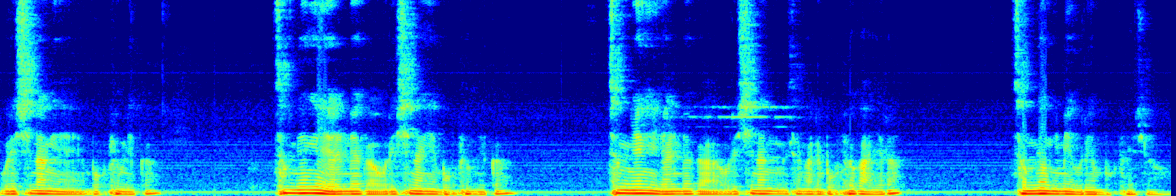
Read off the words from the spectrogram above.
우리 신앙의 목표입니까? 성령의 열매가 우리 신앙의 목표입니까? 성령의 열매가 우리 신앙생활의 목표가 아니라 성령님이 우리의 목표죠.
